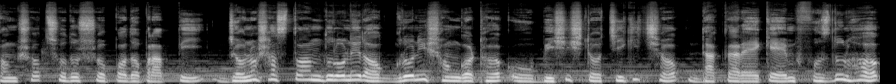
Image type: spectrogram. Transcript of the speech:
সংসদ সদস্য পদপ্রার্থী, জনস্বাস্থ্য আন্দোলনের অগ্রণী সংগঠক ও বিশিষ্ট চিকিৎসক doctor A M Fazlul Haque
